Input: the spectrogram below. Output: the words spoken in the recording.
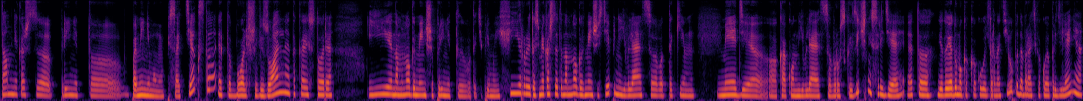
там, мне кажется, принято по минимуму писать текста, это больше визуальная такая история и намного меньше приняты вот эти прямые эфиры. То есть, мне кажется, это намного в меньшей степени является вот таким медиа, а, как он является в русскоязычной среде, это, я, я думаю, как какую альтернативу подобрать, какое определение.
